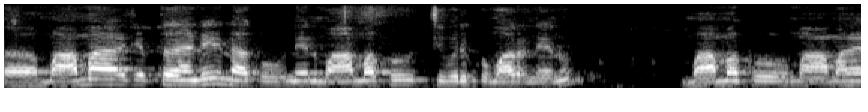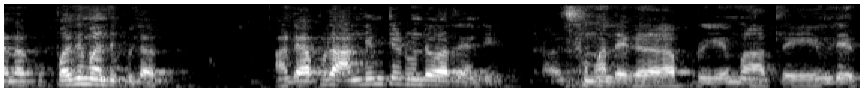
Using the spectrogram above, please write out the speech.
ఆ, మా అమ్మ చెప్తాదండి నాకు నేను మా అమ్మకు చివరి కుమారుడు నేను. మా అమ్మకు మా అమ్మ నాకు పది మంది పిల్లలు. అంటే అప్పుడు అన్లిమిటెడ్ ఉండేవారు అండి. కదా అప్పుడు ఏం అట్లా ఏం లేదు.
